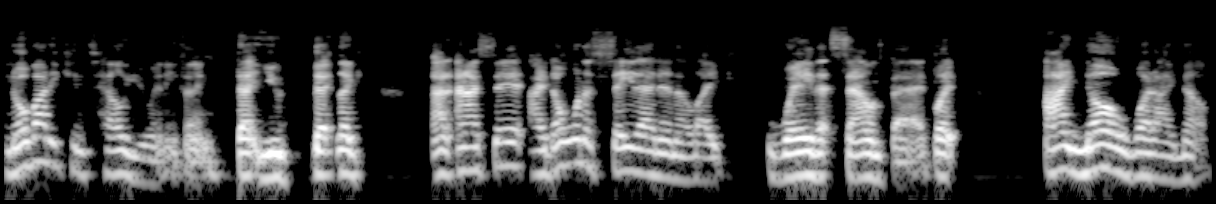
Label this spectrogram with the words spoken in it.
nobody can tell you anything that you, that like, and, and I say it, I don't want to say that in a like, way that sounds bad, but I know what I know.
